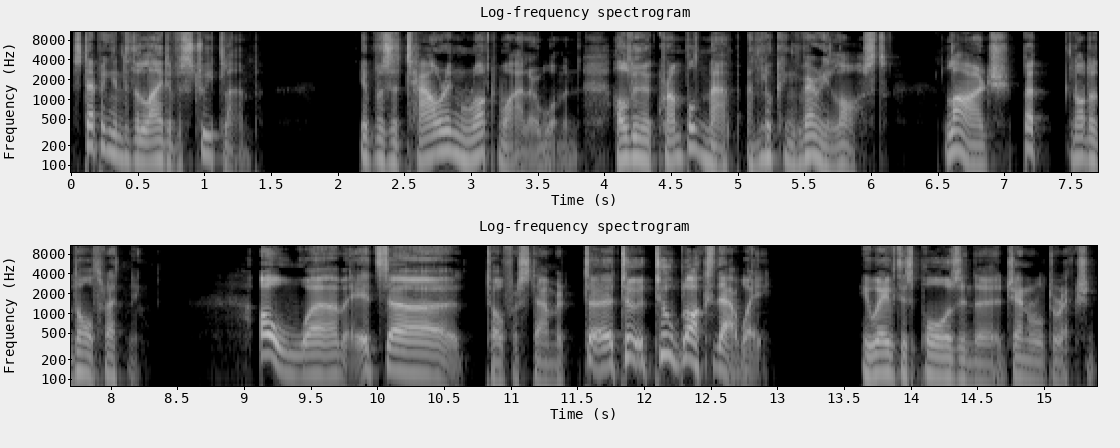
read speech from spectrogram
stepping into the light of a street lamp. It was a towering Rottweiler woman, holding a crumpled map and looking very lost. Large, but not at all threatening. Oh, um, it's, uh, Topher stammered, two blocks that way. He waved his paws in the general direction.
